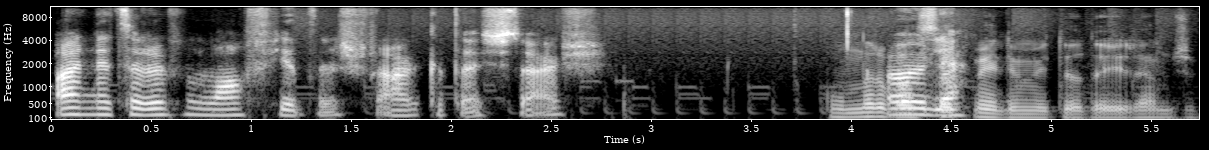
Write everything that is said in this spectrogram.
anne tarafı mafyadır arkadaşlar. Onları Öyle. bahsetmeyelim videoda İremcim.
